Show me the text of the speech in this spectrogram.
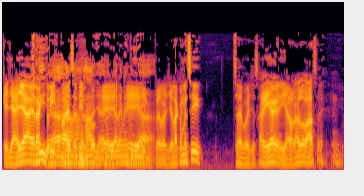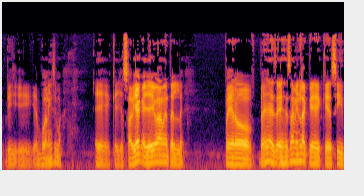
Que ya ella era Sí, actriz ya, para ese ajá, tiempo. ya- que- ya le que- metía- pero yo la convencí, o sea, pues yo sabía que- y ahora lo hace y, y es buenísima. Eh, que yo sabía que ella iba a meterle. Pero, ves, es esa mierda que, que si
